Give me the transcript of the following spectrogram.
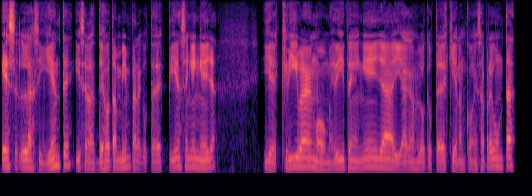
es la siguiente y se las dejo también para que ustedes piensen en ella y escriban o mediten en ella y hagan lo que ustedes quieran con esa pregunta.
